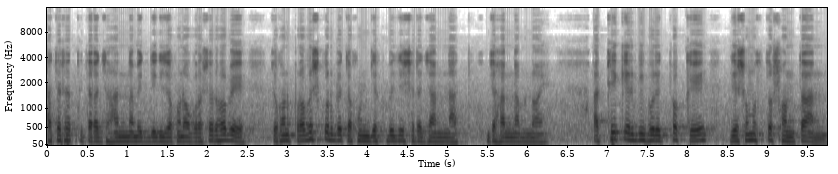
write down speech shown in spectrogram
সাথে সাথে তারা জাহান্নামের দিকে যখন অগ্রসর হবে, যখন প্রবেশ করবে, তখন দেখবে যে সেটা জান্নাত, জাহান্নাম নয়। আর ঠিক এর বিপরীত পক্ষে যে সমস্ত সন্তান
